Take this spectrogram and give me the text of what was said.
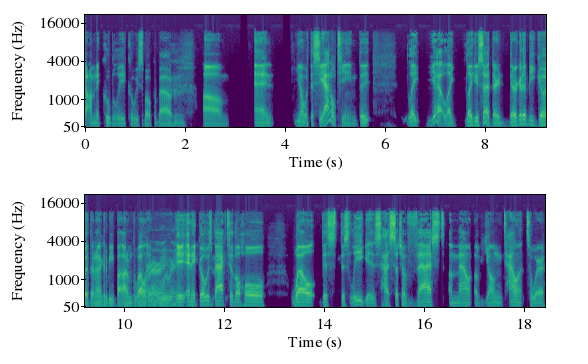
Dominik Kubalik, who we spoke about. Mhm. Um, and you know, with the Seattle team, they like yeah, like like you said, they're they're gonna be good. They're not gonna be bottom dwelling. Right, right, right. it- and it goes back to the whole. Well, this this league is has such a vast amount of young talent to where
